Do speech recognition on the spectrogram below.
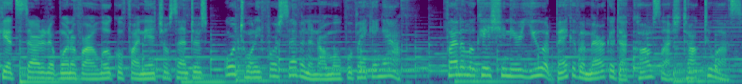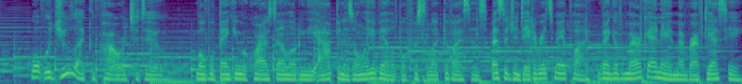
Get started at one of our local financial centers or 24-7 in our mobile banking app. Find a location near you at bankofamerica.com slash talk to us. What would you like the power to do? Mobile banking requires downloading the app and is only available for select devices. Message and data rates may apply. Bank of America and a member FDIC.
